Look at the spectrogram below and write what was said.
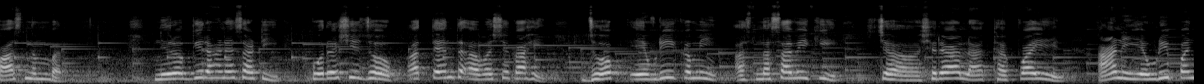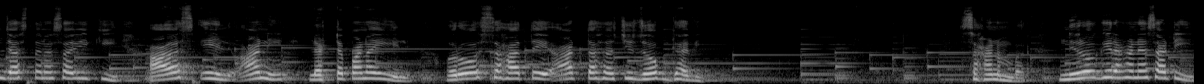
पाच नंबर. निरोगी राहण्यासाठी पुरेशी झोप अत्यंत आवश्यक आहे. झोप एवढी कमी अस नसावी की च शरीराला थकवा येईल आणि एवढी पण जास्त नसावी की आळस येईल आणि लठ्ठपणा येईल. रोज सहा ते आठ तासाची झोप घ्यावी. सहा नंबर. निरोगी राहण्यासाठी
